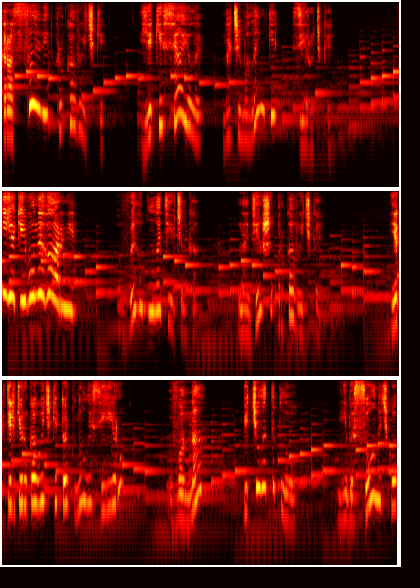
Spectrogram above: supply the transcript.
красиві рукавички, які сяяли, наче маленькі зірочки. Які вони гарні! Вигукнула дівчинка, надівши рукавички. Як тільки рукавички торкнулись її рук, вона відчула тепло, ніби сонечко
